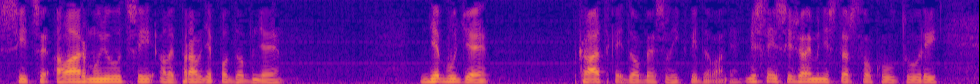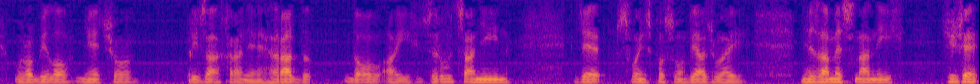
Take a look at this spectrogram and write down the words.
síce alarmujúci, ale pravdepodobne nebude v krátkej dobe zlikvidované. Myslím si, že aj Ministerstvo kultúry urobilo niečo pri záchrane hradov a ich zrúcanín, kde svojím spôsobom viažu aj nezamestnaných. Čiže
